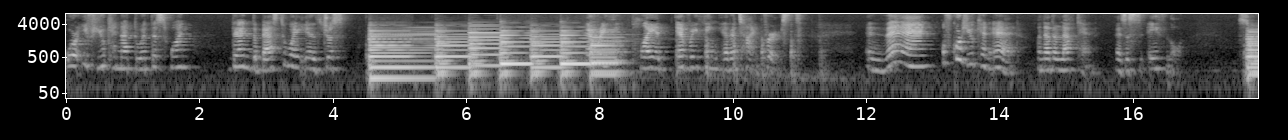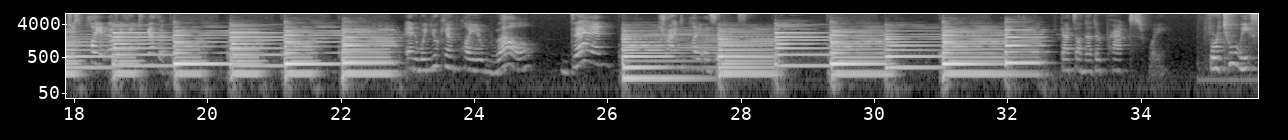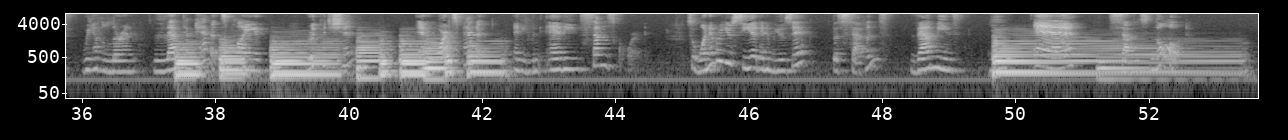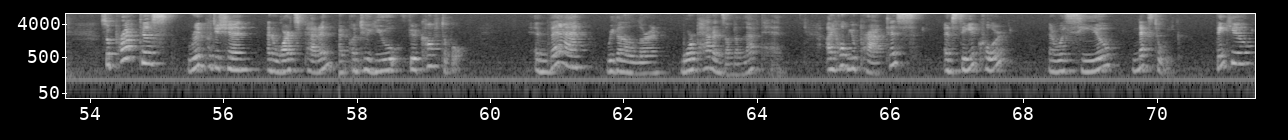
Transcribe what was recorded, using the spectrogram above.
Or if you cannot do it this one, then the best way is just everything, play it everything at a time first. And then, of course, you can add another left hand as an eighth note. So just play it everything together. And when you can play it well, then try to play as it is. Another practice way. For two weeks, we have learned left hand patterns, playing a root position and waltz pattern, and even any seventh chord. So whenever you see it in a music, the seventh, that means you add seventh note. So practice root position and waltz pattern until you feel comfortable. And then we're gonna learn more patterns on the left hand. I hope you practice and stay cool and we'll see you next week. Thank you.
